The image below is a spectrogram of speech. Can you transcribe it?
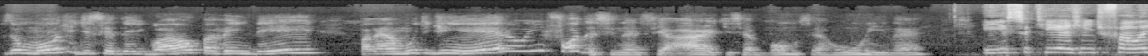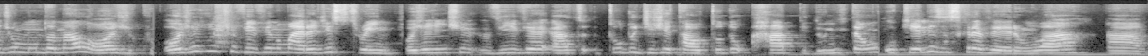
fazer um monte de CD igual para vender, para ganhar muito dinheiro e foda-se, né? Se é arte, se é bom, se é ruim, né? Isso que a gente fala de um mundo analógico. Hoje a gente vive numa era de stream. Hoje a gente vive a, tudo digital, tudo rápido. Então, o que eles escreveram lá há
